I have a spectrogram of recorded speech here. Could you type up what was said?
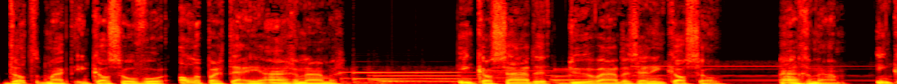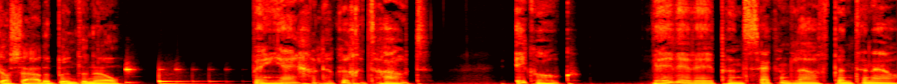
Dat maakt Incasso voor alle partijen aangenamer. Incassade, deurwaarders en Incasso. Aangenaam. Incassade.nl Ben jij gelukkig getrouwd? Ik ook. www.secondlove.nl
